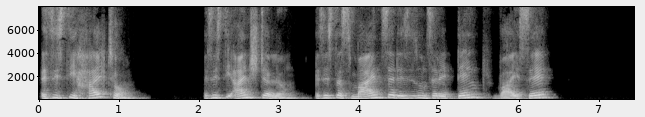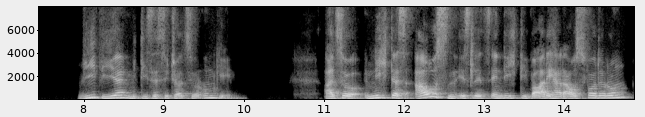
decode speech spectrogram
Es ist die Haltung, es ist die Einstellung, es ist das Mindset, es ist unsere Denkweise, wie wir mit dieser Situation umgehen. Also nicht das Außen ist letztendlich die wahre Herausforderung,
